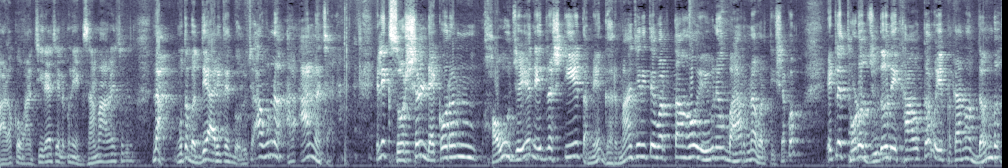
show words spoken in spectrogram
બાળકો વાંચી રહ્યા છે, એ લોકોની એક્ઝામ આવે છે ના, હું તો બધે આ રીતે જ બોલું છું. આવું ના, આ ના ચાલે. એટલે એક સોશિયલ ડેકોરમ હોવું જોઈએ ને એ દ્રષ્ટિએ તમે ઘરમાં જે રીતે વર્તતા હો એવું એવું બહાર ન વર્તી શકો. એટલે થોડો જુદો દેખાવ કરો, એ પ્રકારનો દંભ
